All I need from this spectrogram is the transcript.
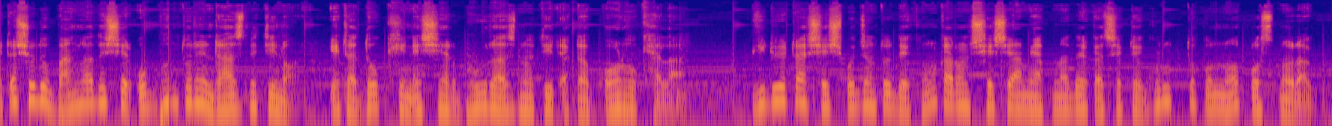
এটা শুধু বাংলাদেশের অভ্যন্তরীণ রাজনীতি নয়, এটা দক্ষিণ এশিয়ার ভূ রাজনীতির একটা বড় খেলা। ভিডিওটা শেষ পর্যন্ত দেখুন, কারণ শেষে আমি আপনাদের কাছে একটা গুরুত্বপূর্ণ প্রশ্ন রাখব।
